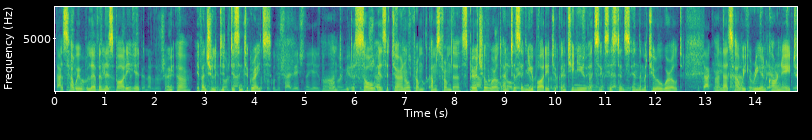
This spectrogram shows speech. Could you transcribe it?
That's how we live in this body. It uh, eventually disintegrates, and the soul is eternal. From comes from the spiritual world, enters a new body to continue its existence in the material world, and that's how we reincarnate,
